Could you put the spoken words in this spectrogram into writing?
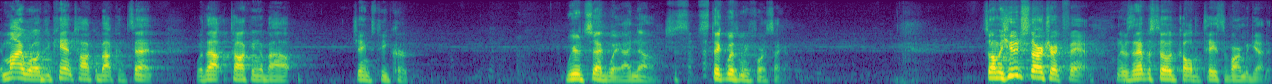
in my world, you can't talk about consent without talking about James T. Kirk. Weird segue, I know. Just stick with me for a second. So I'm a huge Star Trek fan. There's an episode called The Taste of Armageddon.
